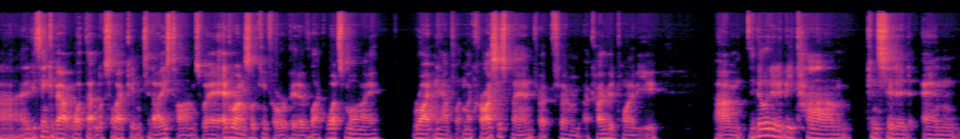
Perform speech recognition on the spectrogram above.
Uh, and if you think about what that looks like in today's times, where everyone's looking for a bit of like, what's my right now my crisis plan for, from a COVID point of view, um, the ability to be calm considered and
